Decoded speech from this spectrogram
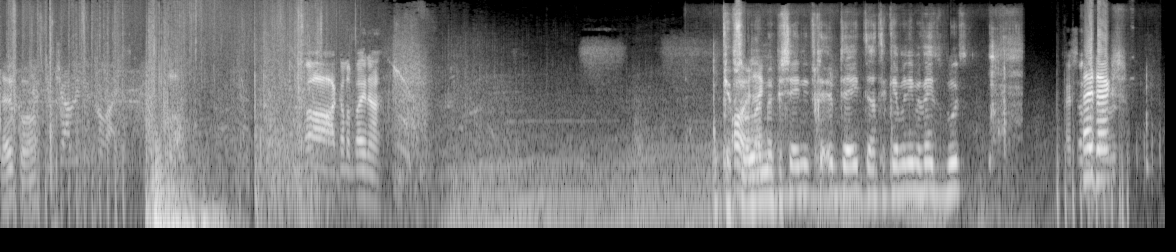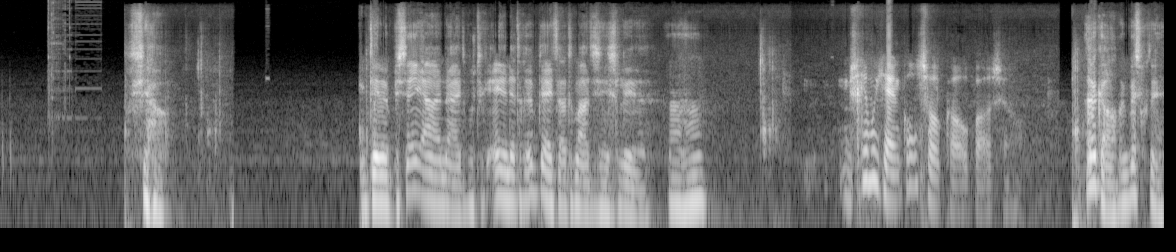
Leuk hoor. Ah, ik had hem bijna. Ik heb Oh, zo lang ik- mijn PC niet geüpdate dat ik helemaal niet meer weet wat het moet. Hey Dex! Zo. Ik deed mijn PC aan en uit. Moest ik 31 updates automatisch installeren. Aha. Misschien moet je een console kopen of zo. Heb ik al, ben ik best goed in.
